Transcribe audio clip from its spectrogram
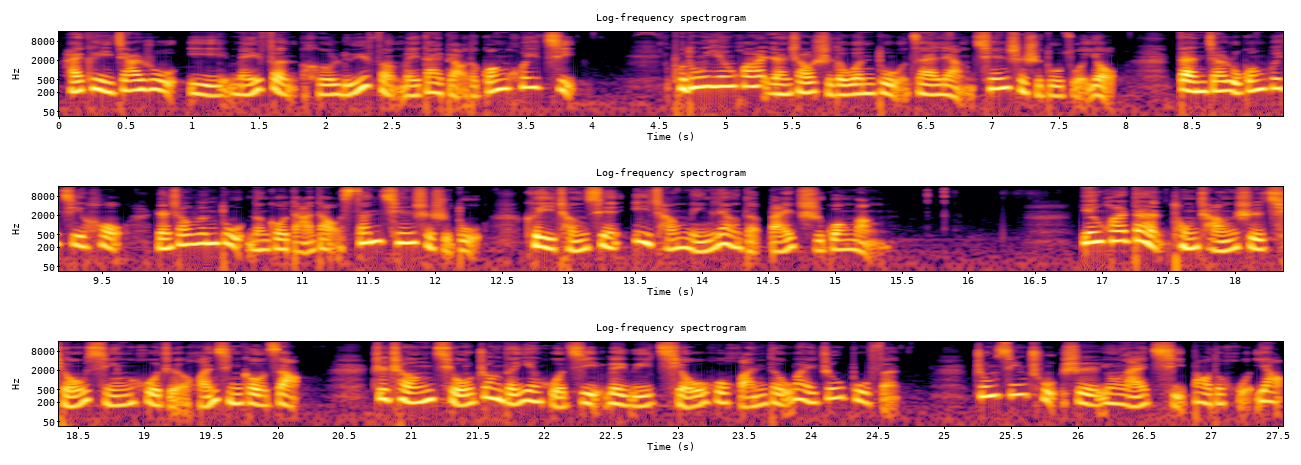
还可以加入以镁粉和铝粉为代表的光辉剂。普通烟花燃烧时的温度在两千摄氏度左右。但加入光辉剂后，燃烧温度能够达到三千摄氏度，可以呈现异常明亮的白炽光芒。烟花弹通常是球形或者环形构造，制成球状的焰火剂位于球或环的外周部分，中心处是用来起爆的火药，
